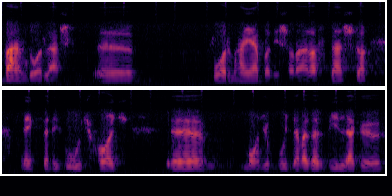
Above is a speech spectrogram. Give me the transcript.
vándorlás ö, formájában is a választásra, mégpedig úgy, hogy mondjuk úgynevezett billegő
